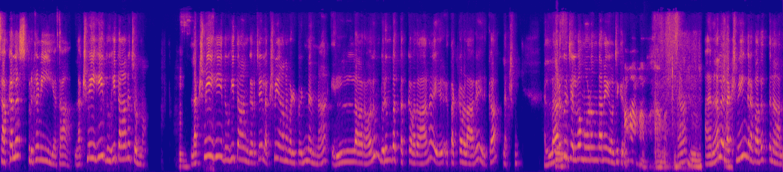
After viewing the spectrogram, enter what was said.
சகல ஸ்பிருகணீயதா லக்ஷ்மிஹி துஹிதான்னு சொன்னோம். லக்ஷ்மிஹி துஹிதாங்கிறச்சு லக்ஷ்மியானவள் பெண்ணுன்னா எல்லாராலும் விரும்பத்தக்கவதான தக்கவளாக இருக்கா லக்ஷ்மி. எல்லாருக்கும் செல்வம் வேணும் தானே யோசிக்கிறோம். அதனால லக்ஷ்மிங்கிற பதத்தினால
